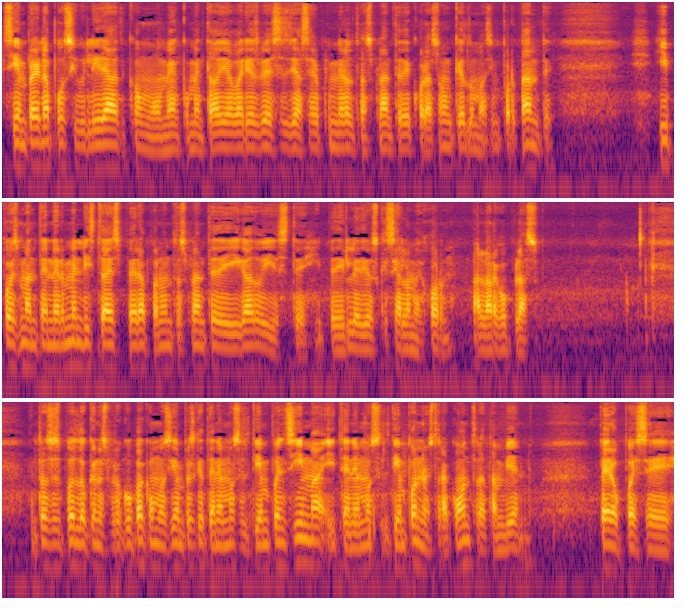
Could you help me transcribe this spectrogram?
Siempre hay la posibilidad, como me han comentado ya varias veces, de hacer primero el trasplante de corazón, que es lo más importante, y pues mantenerme en lista de espera para un trasplante de hígado y este y pedirle a Dios que sea lo mejor a largo plazo. Entonces, pues lo que nos preocupa como siempre es que tenemos el tiempo encima y tenemos el tiempo en nuestra contra también. Pero pues eh,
